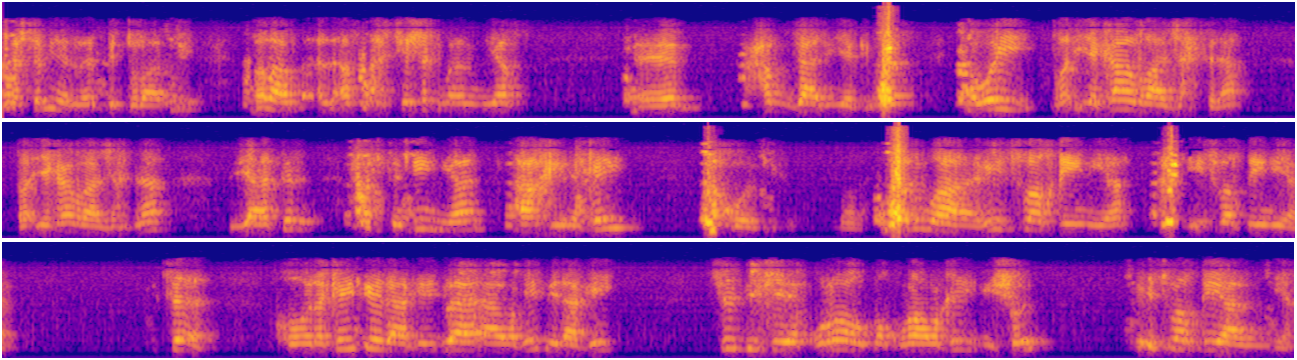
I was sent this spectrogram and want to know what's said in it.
أشتمين بالتراب. طبعا الأصح بەڵام ئەصلاح کێشەکمان نیە حەزاریەک بەس ئەوەی ڕەیەکان ڕاجحترا ڕەیەکان ڕاجحترا زیاتر هەفتەبینیان ئاخیرەکەی ئەخۆر وە هیچ وەڵقی نیە هیچ وەڵقی نیە چ خۆرەکەی پێداکەی دوای ئاوەکەی پێداکەی چ بیکێ قوڕا و بە قوڕاوەکەی بیشۆی هیچ وەڵقییان نیە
